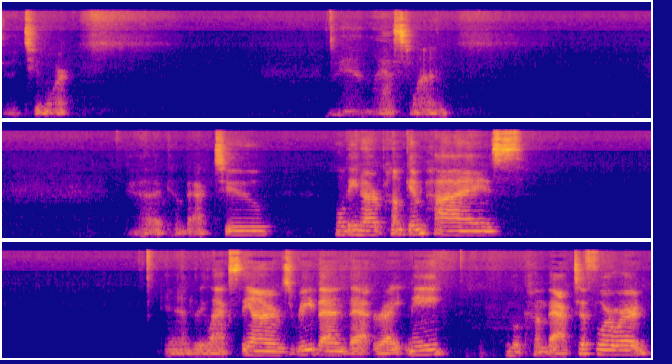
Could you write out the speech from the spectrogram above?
Good, two more. And last one. Good. Come back to holding our pumpkin pies. And relax the arms, rebend that right knee. We'll come back to forward.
